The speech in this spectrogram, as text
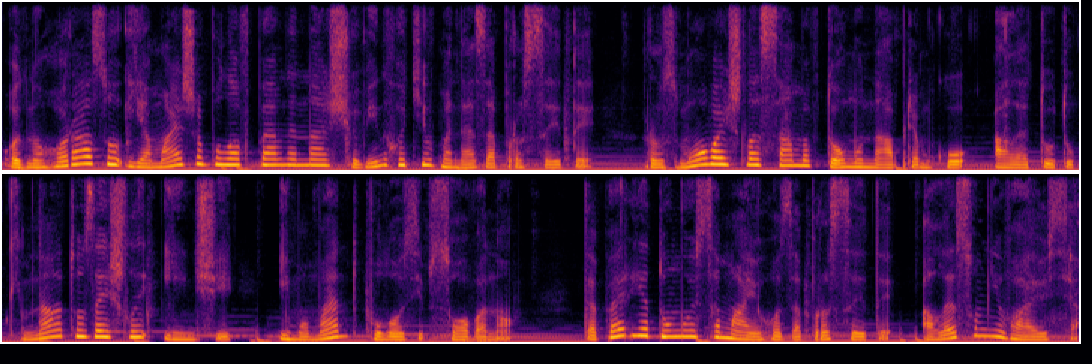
Одного разу я майже була впевнена, що він хотів мене запросити. Розмова йшла саме в тому напрямку, але тут у кімнату зайшли інші, і момент було зіпсовано. Тепер я думаю сама його запросити, але сумніваюся.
